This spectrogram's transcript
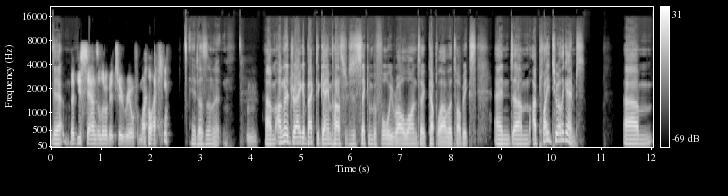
Yeah. But this sounds a little bit too real for my liking. Yeah, doesn't it? Mm. Um, I'm going to drag it back to Game Pass for just a second before we roll on to a couple of other topics. And um, I played two other games. Um,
